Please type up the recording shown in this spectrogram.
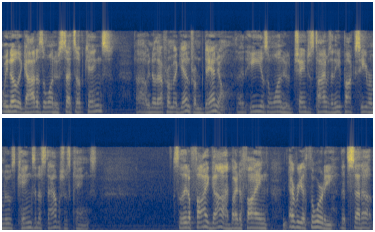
We know that God is the one who sets up kings. Uh, we know that from again from Daniel that he is the one who changes times and epochs. He removes kings and establishes kings. So they defy God by defying every authority that's set up.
